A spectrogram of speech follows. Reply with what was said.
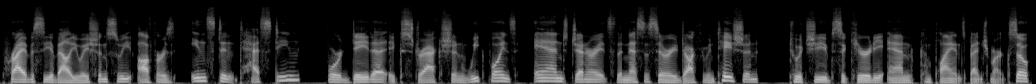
privacy evaluation suite offers instant testing for data extraction weak points and generates the necessary documentation to achieve security and compliance benchmarks. So,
